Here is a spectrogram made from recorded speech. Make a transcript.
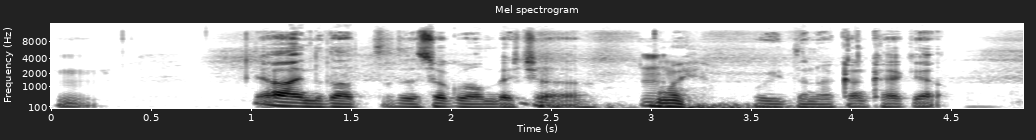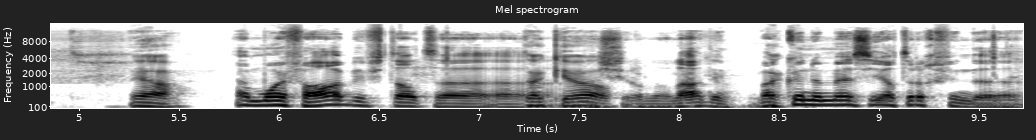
Hmm. Ja, inderdaad. Dat is ook wel een beetje eh, Mm. Mooi. hoe je ernaar kan kijken, ja. Ja, Een mooi verhaal heb je verteld. eh Dankjewel. Dank je. Waar kunnen mensen jou terugvinden? Hoe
